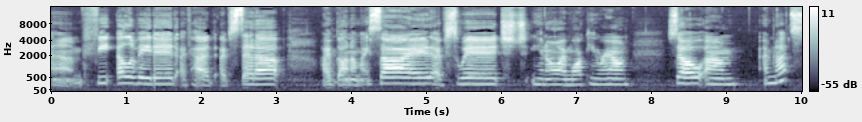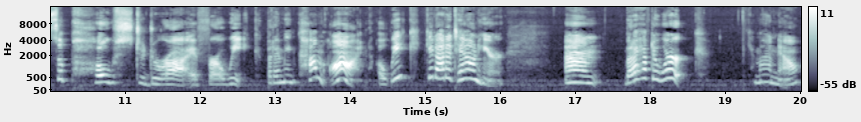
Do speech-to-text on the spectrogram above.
um, feet elevated. I've had I've set up. I've gone on my side. I've switched. You know I'm walking around. So um, I'm not supposed to drive for a week. But I mean, come on, a week? Get out of town here. Um, but I have to work. Come on now.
